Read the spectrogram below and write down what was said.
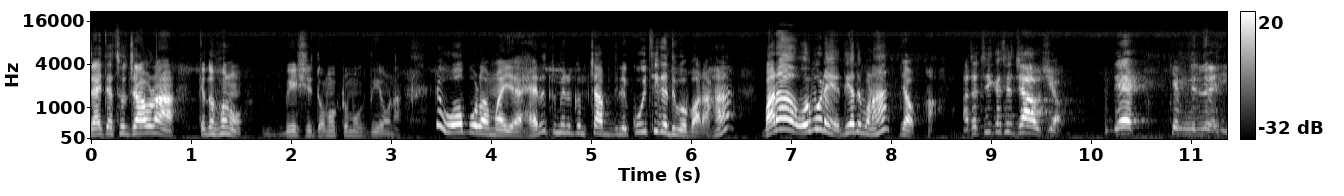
যাইতেছ যাও না। কিন্তু শোনো বেশি ধমক টমক দিও না। এটা ও পোলা মাইয়া হ্যাঁ রে, তুমি এরকম চাপ দিলে কই থেকে দিব বাড়া হ্যাঁ? বাড়া ওই বনে দিয়ে দেবো না হ্যাঁ? যাও হ্যাঁ। আচ্ছা ঠিক আছে যাও যাও। দেখ কেমনে লই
